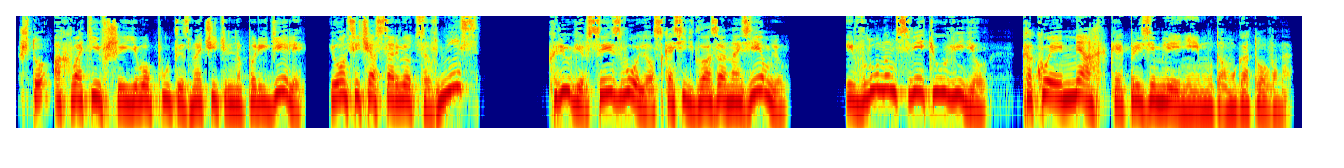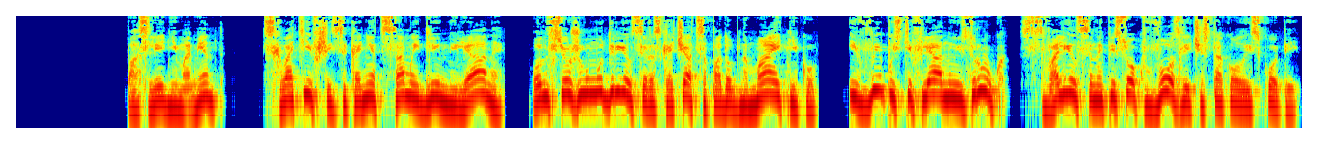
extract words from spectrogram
что охватившие его путы значительно поредели, и он сейчас сорвется вниз, Крюгер соизволил скосить глаза на землю и в лунном свете увидел, какое мягкое приземление ему там уготовано. Последний момент, схватившись за конец самой длинной лианы, он все же умудрился раскачаться подобно маятнику и, выпустив лиану из рук, свалился на песок возле чистокола из копий.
